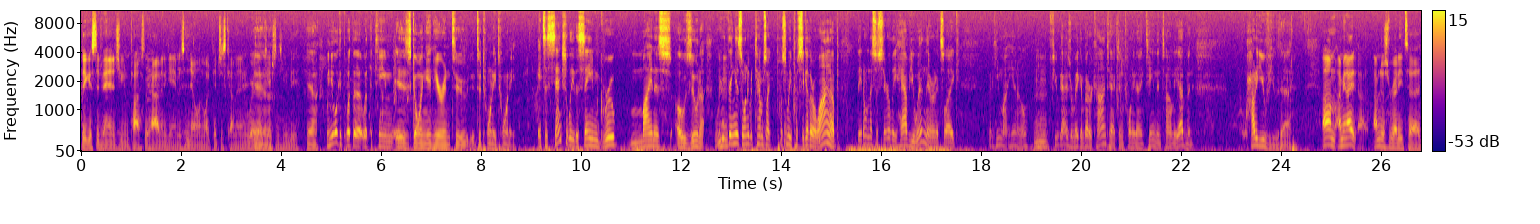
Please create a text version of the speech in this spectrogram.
biggest advantage you can possibly have in a game is knowing what pitch is coming and where Yeah. the location is going to be. Yeah. When you look at what the what the team is going in here into to 2020, it's essentially the same group minus Ozuna. Weird Mm-hmm. thing is, only times like somebody puts together a lineup, they don't necessarily have you in there, and it's like, but he might, you know, Mm-hmm. a few guys are making better contact in 2019 than Tommy Edman. How do you view that? Um, I mean, I I'm just ready to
